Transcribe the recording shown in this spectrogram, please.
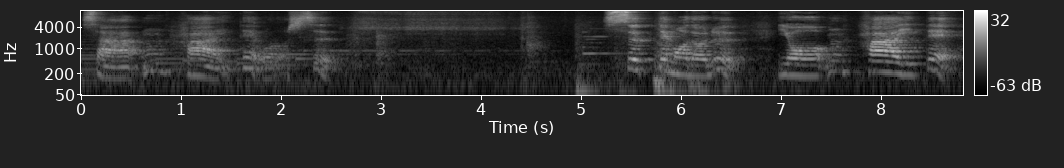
3吐いて下ろす。吸って戻る。4吐いて。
